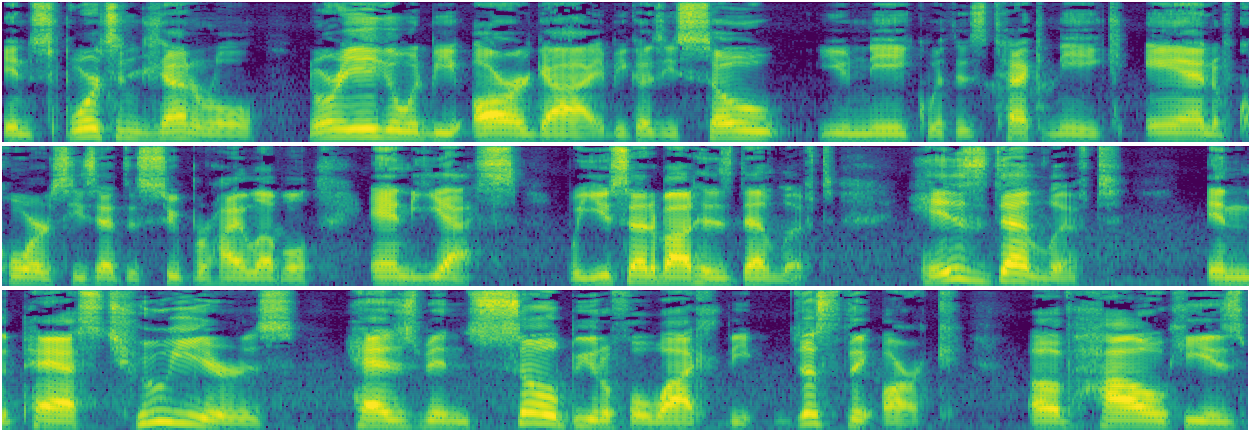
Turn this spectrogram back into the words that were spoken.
in sports in general, Noriega would be our guy because he's so unique with his technique, and of course, he's at this super high level. And yes, what you said about his deadlift, his deadlift in the past two years has been so beautiful. Watch the just the arc of how he has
